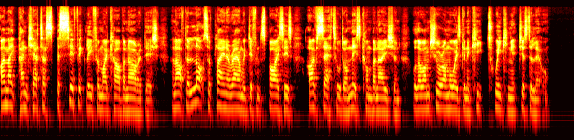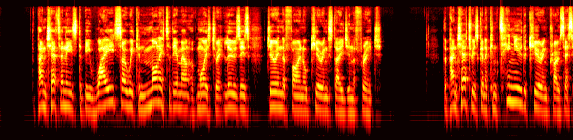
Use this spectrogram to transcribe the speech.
I make pancetta specifically for my carbonara dish, and after lots of playing around with different spices, I've settled on this combination, although I'm sure I'm always going to keep tweaking it just a little. The pancetta needs to be weighed so we can monitor the amount of moisture it loses during the final curing stage in the fridge. The pancetta is going to continue the curing process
